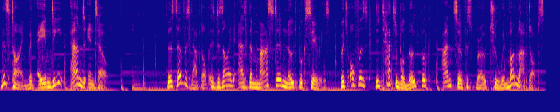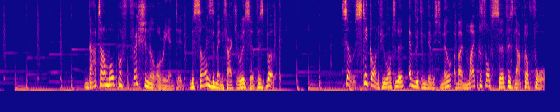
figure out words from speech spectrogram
this time with AMD and Intel. The Surface Laptop is designed as the Master Notebook series, which offers detachable notebook and Surface Pro 2-in-1 laptops that are more professional oriented besides the manufacturer's Surface Book. So stick on if you want to learn everything there is to know about Microsoft Surface Laptop 4.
